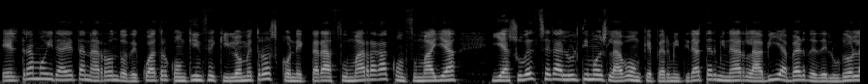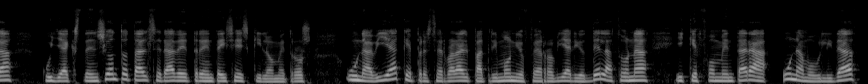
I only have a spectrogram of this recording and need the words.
El tramo Iraeta-Narrondo de 4,15 kilómetros conectará Zumárraga con Zumaya y a su vez será el último eslabón que permitirá terminar la vía verde del Urola, cuya extensión total será de 36 kilómetros. Una vía que preservará el patrimonio ferroviario de la zona y que fomentará una movilidad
